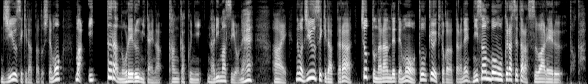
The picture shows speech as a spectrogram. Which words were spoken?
自由席だったとしても、まあ行ったら乗れるみたいな感覚になりますよね。はい。でも自由席だったら、ちょっと並んでても、東京駅とかだったらね、2、3本遅らせたら座れるとか、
